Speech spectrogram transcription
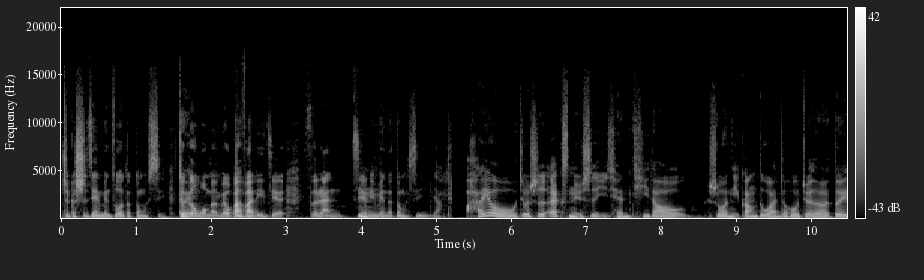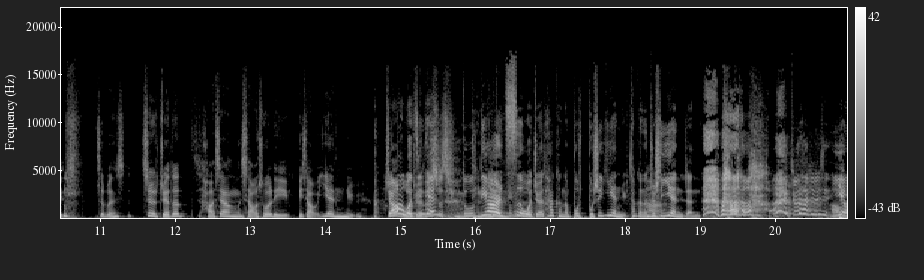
这个世界里面做的东西，就跟我们没有办法理解自然界里面的东西一样。还有就是 X 女士以前提到说，你刚读完之后觉得对这本就觉得好像小说里比较厌女。主要哦我今天读第二次，我觉得他可能不不是厌女，他可能就是啊厌人，就他就是厌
